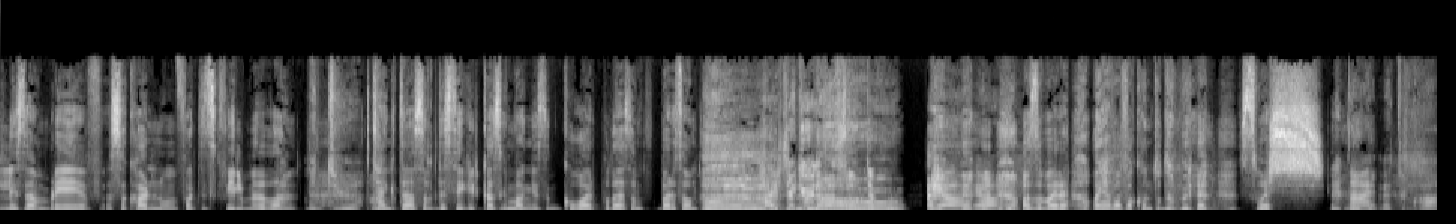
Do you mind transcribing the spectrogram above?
liksom bli Så kan noen faktisk filme det, da. Men du, han, Tenk deg, så det er sikkert ganske mange som går på det, som bare sånn herregud, no! har sittet Ja, ja. Og så bare Å ja, hva var kontonummeret? Swish! Nei, vet du hva.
